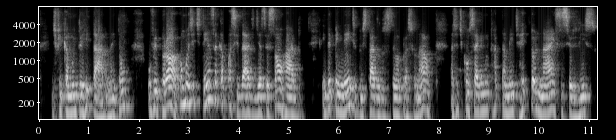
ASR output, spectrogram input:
a gente fica muito irritado, né? Então, o Vipro, como a gente tem essa capacidade de acessar um hardware, independente do estado do sistema operacional, a gente consegue muito rapidamente retornar esse serviço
